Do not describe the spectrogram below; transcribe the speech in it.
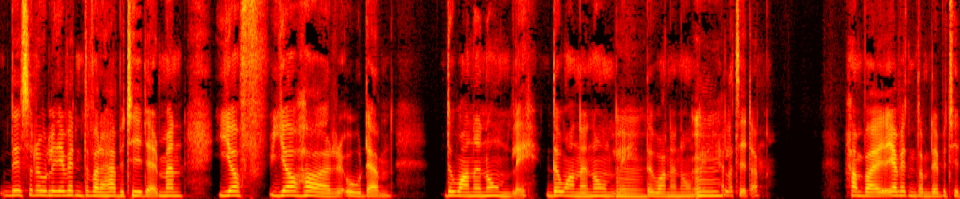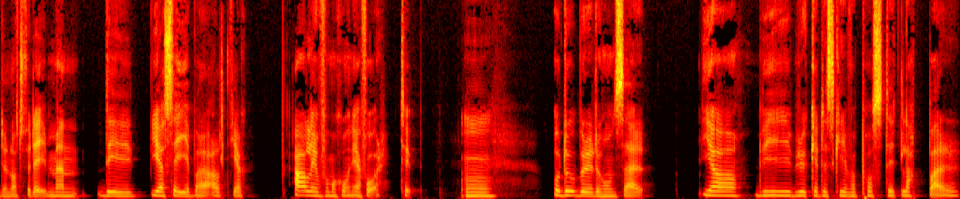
det är så roligt, jag vet inte vad det här betyder, men jag, jag hör orden the one and only, the one and only, Mm. the one and only Mm. hela tiden. Han bara, jag vet inte om det betyder något för dig, men det, jag säger bara allt jag, all information jag får. Typ. Mm. Och då började hon så här, ja, vi brukade skriva post-it-lappar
